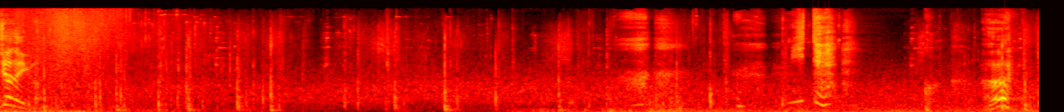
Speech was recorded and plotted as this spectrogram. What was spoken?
じゃねえか。見て。お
